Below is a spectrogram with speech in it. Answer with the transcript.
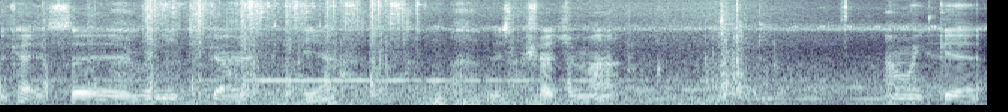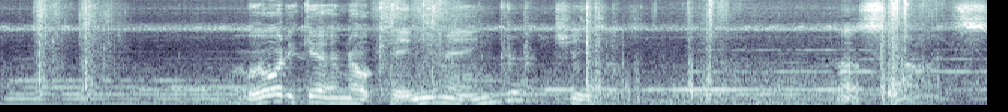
Okay, so we need to go here, this treasure map, and we get we already get an Orcani Ming. Jesus. That's nice.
